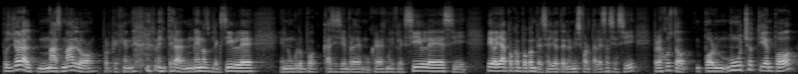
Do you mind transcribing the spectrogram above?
pues yo era el más malo, porque generalmente era menos flexible, en un grupo casi siempre de mujeres muy flexibles, y digo, ya poco a poco empecé yo a tener mis fortalezas y así, pero justo por mucho tiempo,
